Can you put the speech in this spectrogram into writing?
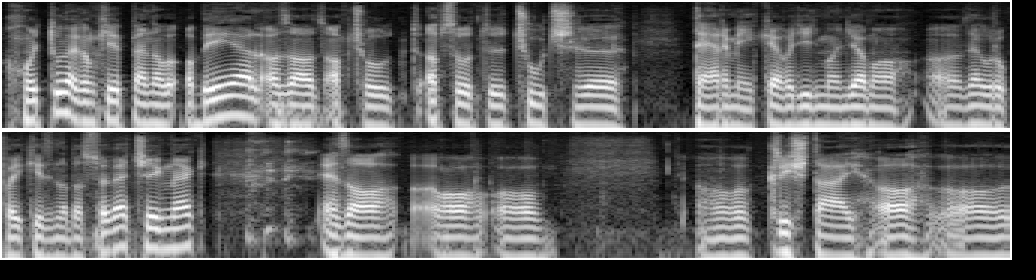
hogy tulajdonképpen a BL az az abszolút, abszolút csúcs terméke, hogy így mondjam, a, az Európai Kézilabda Szövetségnek. Ez a, a, a a kristály, a, a,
